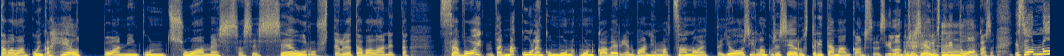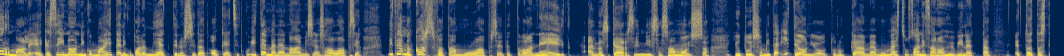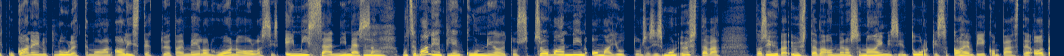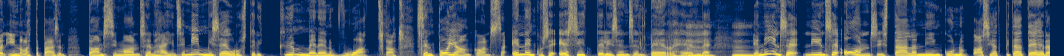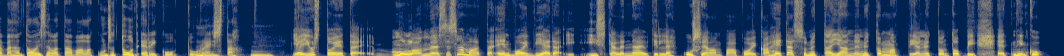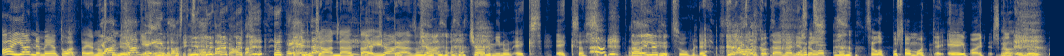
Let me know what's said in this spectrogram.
tavallaan kuinka helppoa niin kuin Suomessa se seurustelu ja tavallaan, että sä voit, tai mä kuulen, kun mun, mun kaverien vanhemmat sanoo, että joo, silloin kun se seurusteli tämän kanssa, silloin kun se seurusteli tuon kanssa. Ja se on normaali, eikä siinä ole, niin kuin, mä itse niin paljon miettinyt sitä, että okei, että sit kun itse menee naimisiin ja saa lapsia, miten mä kasvatan mun lapset, että tavallaan ne ei ns. kärsi niissä samoissa jutuissa, mitä itse on joutunut käymään. Ja mun mielestä Susani sanoi hyvin, että, että toivottavasti kukaan ei nyt luule, että me ollaan alistettuja tai meillä on huono olla. Siis ei missään nimessä, mm. mutta se vanhempien kunnioitus, se on vaan niin oma juttunsa. Siis mun ystävä, tosi hyvä ystävä on menossa naimisiin Turkissa kahden viikon päästä ja otan innolla, että pääsen tanssimaan sen häihin. Se Mimmi seurusteli kymmenen vuotta sen pojan kanssa ennen kuin se esitteli sen sen perheelle. Mm, mm. Ja niin se, niin se on. Siis täällä niin kuin asiat pitää tehdä vähän toisella tavalla, kun sä tuut eri kulttuureista. Mm, mm. Ja just toi, että mulla on myös se sama, että en voi viedä iskälle näytille useampaa poikaa. Hei, tässä on nyt tämä Janne, nyt on Matti ja nyt on Topi. Että niinku, ai Janne, meidän tuottaja nosti Jan, nyrkki Janne innostui takalta. Hei, entä? John näyttää itseänsä. John, John, minun ex, exas. Tämä oli lyhyt suhde. Se alkoi tänään ja se loppu, se loppu samoin. Ei vain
